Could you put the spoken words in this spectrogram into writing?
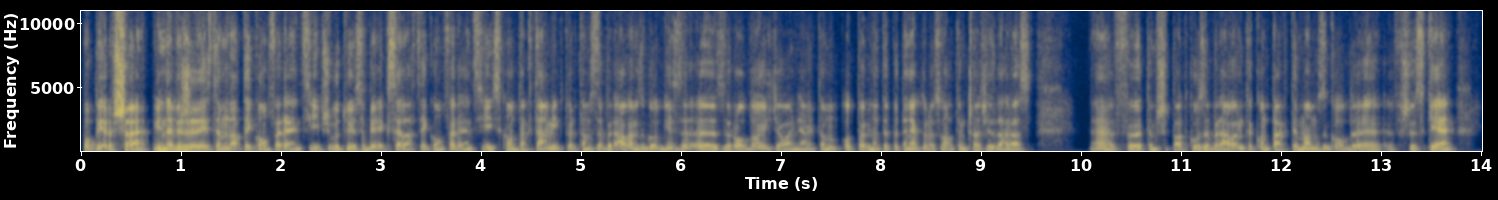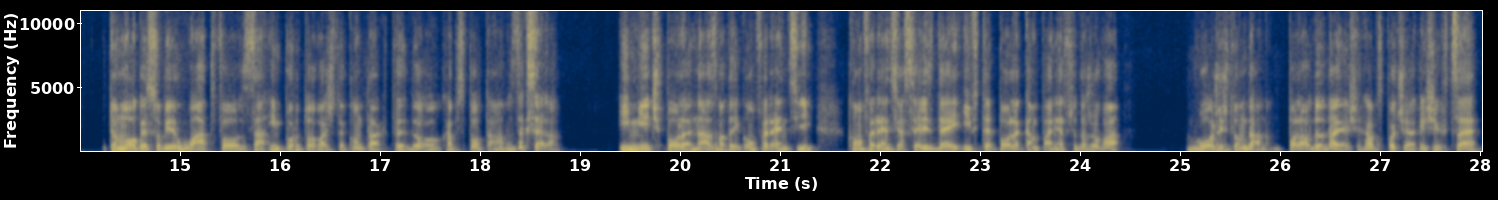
Po pierwsze, najwyżej jestem na tej konferencji i przygotuję sobie Excela z tej konferencji z kontaktami, które tam zebrałem zgodnie z, e, z RODO i z działaniami. Tam odpowiem na te pytania, które są na tym czacie zaraz. E, w tym przypadku zebrałem te kontakty, mam zgody wszystkie. To mogę sobie łatwo zaimportować te kontakty do HubSpota z Excela i mieć pole, nazwa tej konferencji, konferencja Sales Day i w te pole kampania sprzedażowa włożyć tą daną. Pola dodaje się HubSpocie, jakie się chce,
